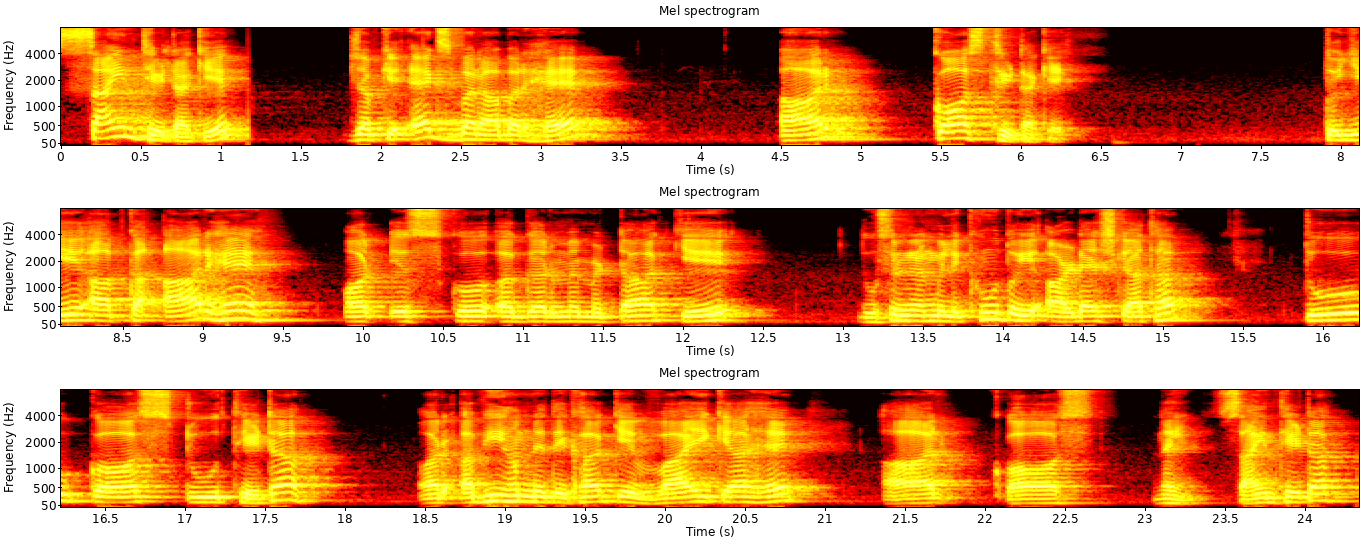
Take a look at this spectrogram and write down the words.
साइन थीटा के, जबकि x बराबर है आर कॉस थीटा के। तो ये आपका आर है और इसको अगर मैं मिटा के दूसरे रंग में लिखूं तो ये आर डैश क्या था? टू कॉस टू थेटा और अभी हमने देखा कि वाई क्या है? आर कॉस नहीं साइन थेटा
